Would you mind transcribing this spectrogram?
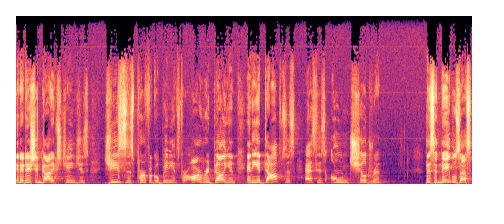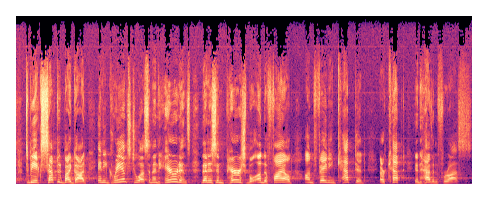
In addition, God exchanges Jesus' perfect obedience for our rebellion, and he adopts us as his own children. This enables us to be accepted by God, and he grants to us an inheritance that is imperishable, undefiled, unfading, kept, or kept in heaven for us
